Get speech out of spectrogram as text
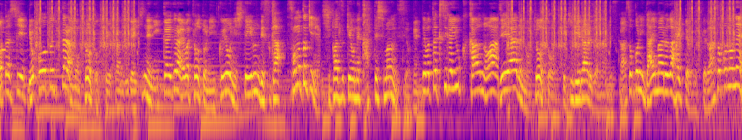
私旅行といったらもう京都っていう感じで1年に1回ぐらいは京都に行くようにしているんですがその時ねしば漬けをね買ってしまうんですよね。で私がよく買うのは JR の京都駅ビルあるじゃないですか。あそこに大丸が入ってるんですけどあそこのね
